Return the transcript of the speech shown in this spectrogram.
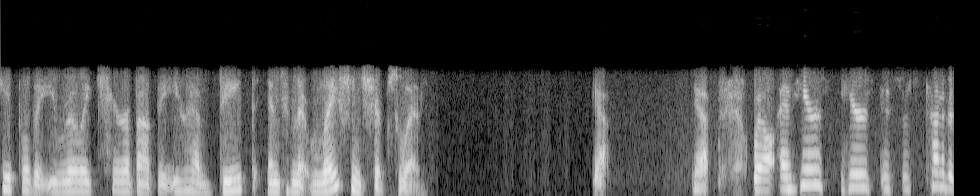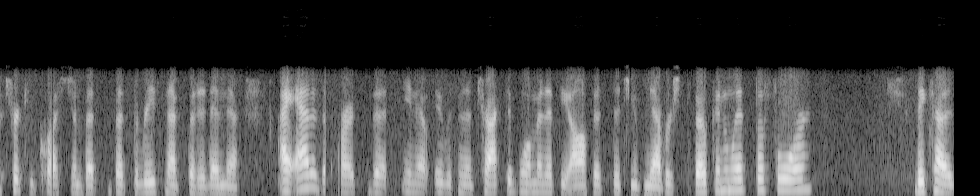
people that you really care about, that you have deep, intimate relationships with. Yeah, yeah. Well, and here's here's it's just kind of a tricky question, but but the reason I put it in there, I added the part that you know it was an attractive woman at the office that you've never spoken with before, because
